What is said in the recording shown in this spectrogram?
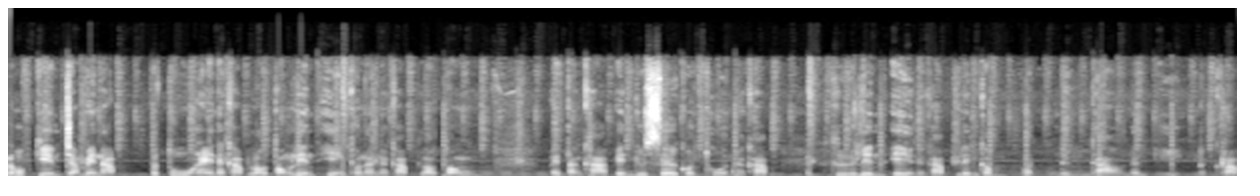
ระบบเกมจะไม่นับประตูให้นะครับ เราต้องเล่นเองเท่านั้นนะครับ เราต้องไปตั้งค่าเป็น User Control นะครับ คือเล่นเองนะครับ เล่นกับบอท1ดาวนั่นเองนะครับ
